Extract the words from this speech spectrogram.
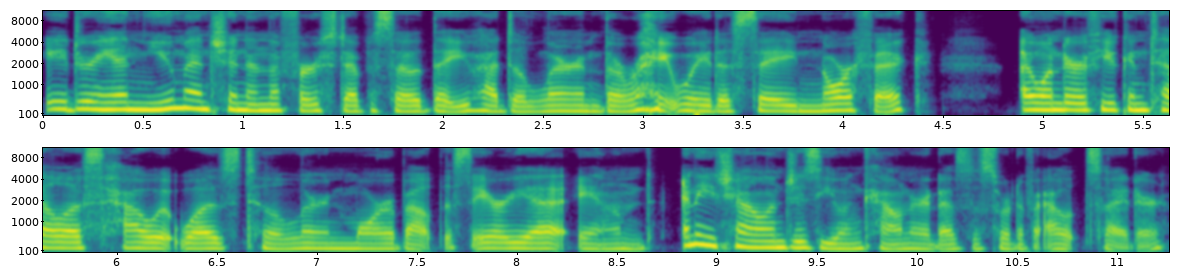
Adrian, you mentioned in the first episode that you had to learn the right way to say Norfolk. I wonder if you can tell us how it was to learn more about this area and any challenges you encountered as a sort of outsider.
